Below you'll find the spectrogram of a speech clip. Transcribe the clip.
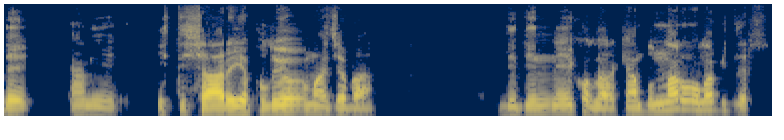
de hani istişare yapılıyor mu acaba? Dediğin ek olarak. Yani bunlar olabilir.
